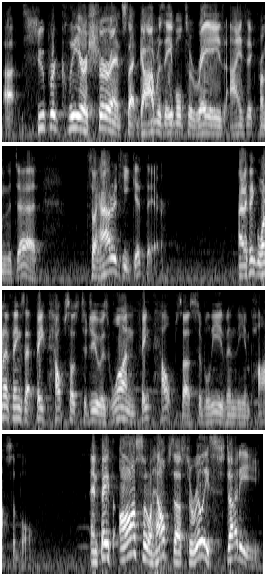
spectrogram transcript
uh, super clear assurance that God was able to raise Isaac from the dead. So, how did he get there? And I think one of the things that faith helps us to do is one, faith helps us to believe in the impossible. And faith also helps us to really study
